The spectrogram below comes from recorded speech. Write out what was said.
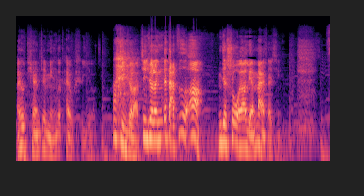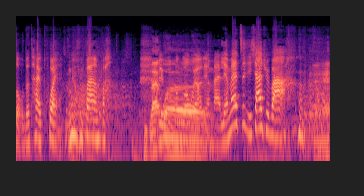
哎呦天，这名字太有诗意了。进去了，进去了，你得打字啊，你得说我要连麦才行。走的太快，没有办法。来，我我要连麦，连麦自己下去吧。哎，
